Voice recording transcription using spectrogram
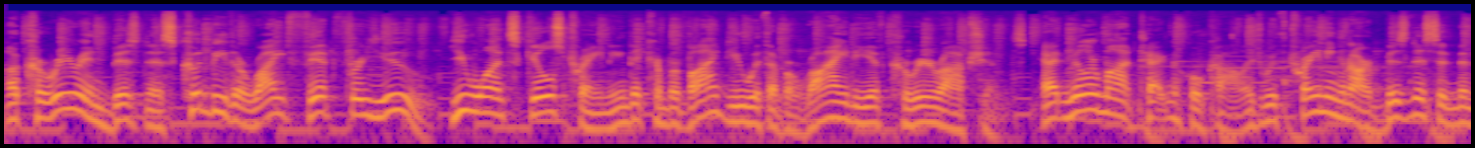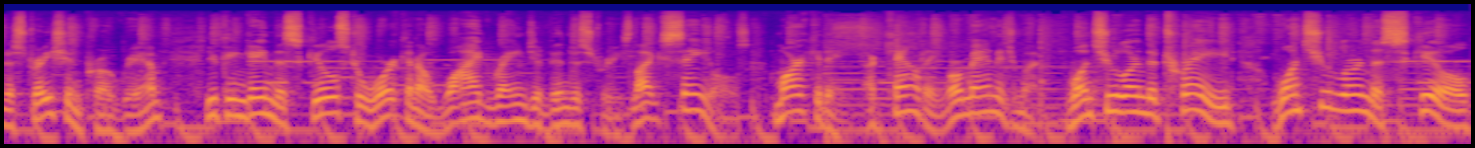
A career in business could be the right fit for you. You want skills training that can provide you with a variety of career options. At Miller-Motte Technical College, with training in our business administration program, you can gain the skills to work in a wide range of industries like sales, marketing, accounting, or management. Once you learn the trade, once you learn the skill,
